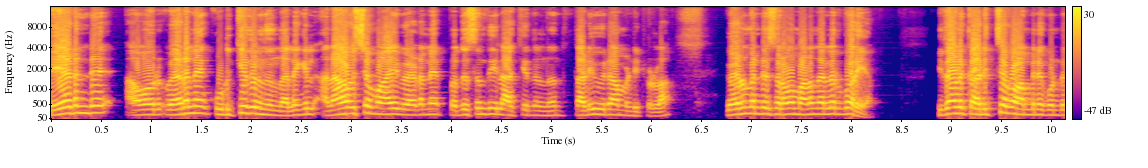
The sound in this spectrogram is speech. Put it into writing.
വേടന്റെ വേടനെ കുടുക്കിയതിൽ നിന്ന് അല്ലെങ്കിൽ അനാവശ്യമായി വേടനെ പ്രതിസന്ധിയിലാക്കിയതിൽ നിന്ന് തടി ഊരാൻ വേണ്ടിയിട്ടുള്ള ഗവൺമെന്റ് ശ്രമമാണെന്ന് എല്ലാവർക്കും അറിയാം. ഇതാണ് കടിച്ച പാമ്പിനെ കൊണ്ട്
